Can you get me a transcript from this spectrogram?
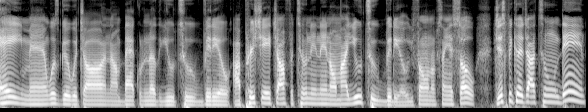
Hey man, what's good with y'all? And I'm back with another YouTube video. I appreciate y'all for tuning in on my YouTube video. You feel what I'm saying? So, just because y'all tuned in,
